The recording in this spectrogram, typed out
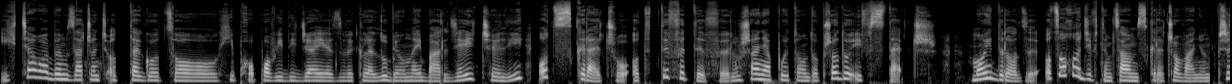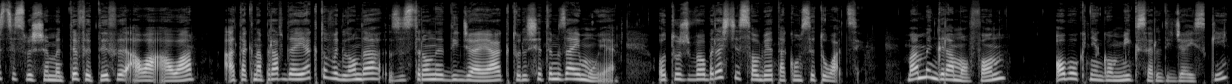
I chciałabym zacząć od tego, co hip-hopowi DJ-e zwykle lubią najbardziej, czyli od scratchu, od tyfy-tyfy, ruszania płytą do przodu i wstecz. Moi drodzy, o co chodzi w tym całym skreczowaniu? Wszyscy słyszymy tyfy, tyfy, ała, ała, a tak naprawdę jak to wygląda ze strony DJ-a, który się tym zajmuje? Otóż wyobraźcie sobie taką sytuację. Mamy gramofon, obok niego mikser DJ-ski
